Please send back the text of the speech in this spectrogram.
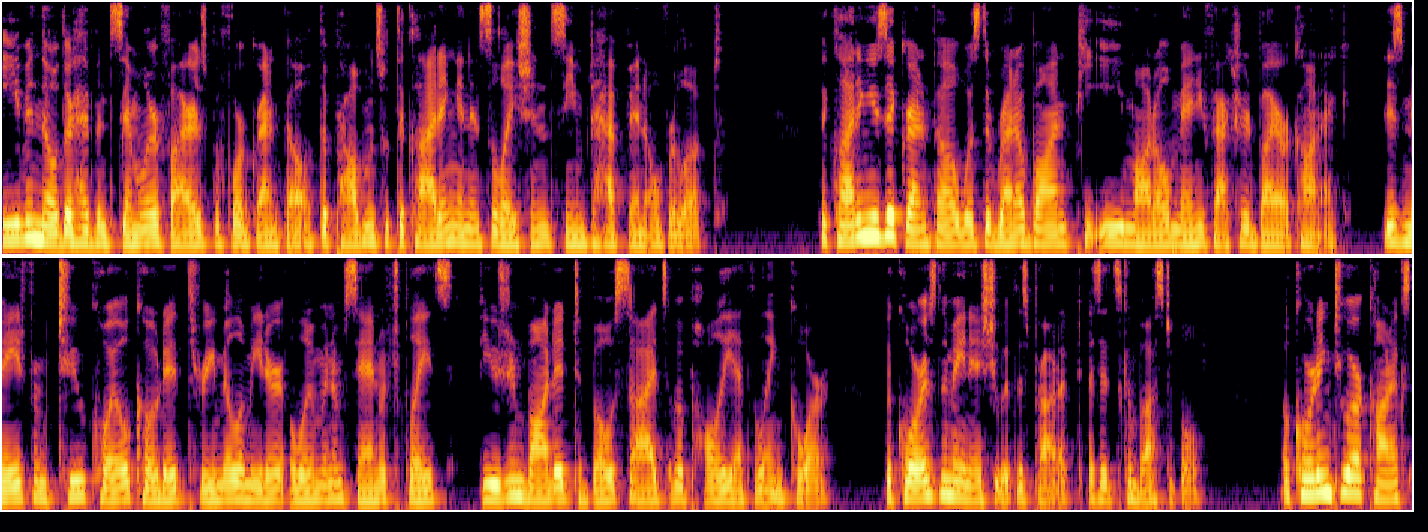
Even though there had been similar fires before Grenfell, the problems with the cladding and insulation seem to have been overlooked. The cladding used at Grenfell was the Reynobond PE model manufactured by Arconic. It is made from two coil coated 3mm aluminum sandwich plates, fusion bonded to both sides of a polyethylene core. The core is the main issue with this product, as it's combustible. According to Arconic's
